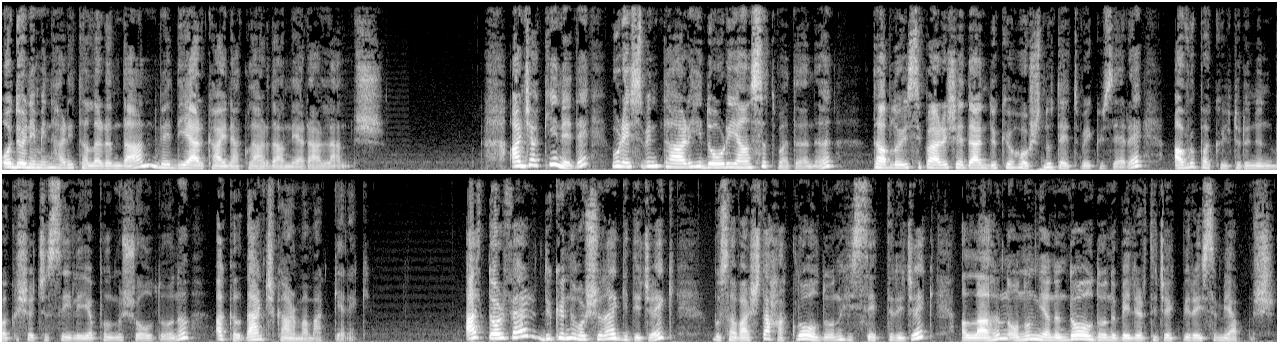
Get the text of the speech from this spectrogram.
O dönemin haritalarından ve diğer kaynaklardan yararlanmış. Ancak yine de bu resmin tarihi doğru yansıtmadığını, tabloyu sipariş eden Dük'ü hoşnut etmek üzere Avrupa kültürünün bakış açısıyla yapılmış olduğunu akıldan çıkarmamak gerek. Altdorfer Dük'ün hoşuna gidecek, bu savaşta haklı olduğunu hissettirecek, Allah'ın onun yanında olduğunu belirtecek bir resim yapmış.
